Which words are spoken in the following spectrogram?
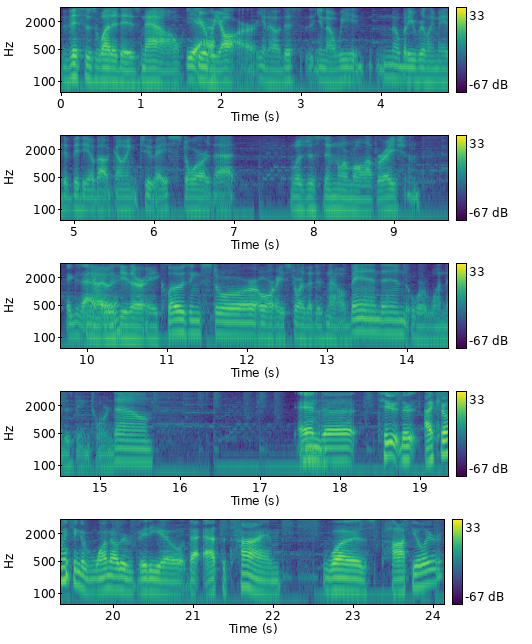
this is what it is now here we are you know this you know we nobody really made a video about going to a store that was just in normal operation Exactly. You know, it was either a closing store or a store that is now abandoned or one that is being torn down. And uh, two, there I can only think of one other video that at the time was popular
